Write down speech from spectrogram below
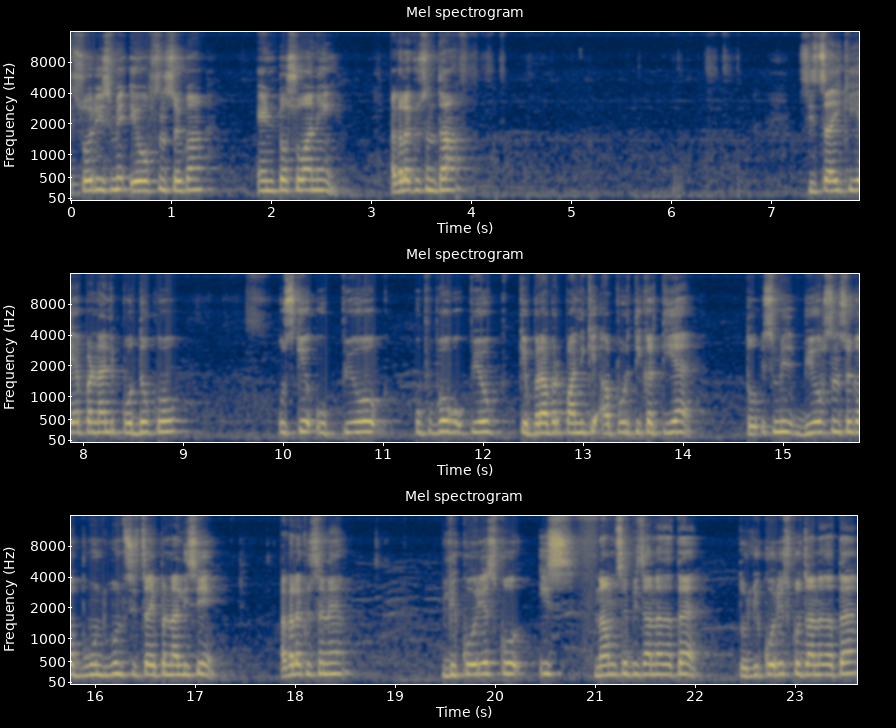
सॉरी इसमें ए ऑप्शन सही होगा। एंटोसोआ ने, अगला क्वेश्चन था। सिंचाई की यह प्रणाली पौधों को, उसके उपयोग, उपभोग, उपयोग के बराबर पानी की आपूर्ति करती है। तो इसमें बी ऑप्शन होगा बूंद बूंद सिंचाई प्रणाली से। अगला क्वेश्चन है, लिकोरियस को इस नाम से भी जाना जाता है। तो लिकोरियस को जाना जाता है।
